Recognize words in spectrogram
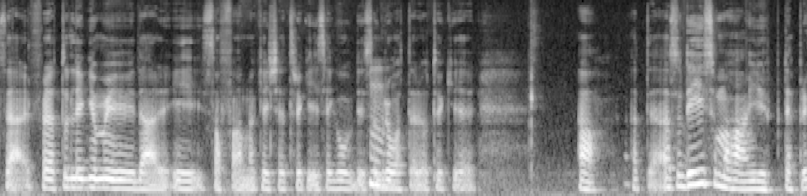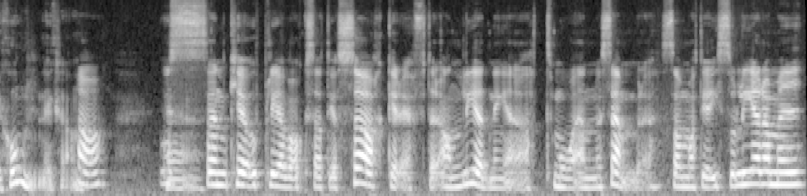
Så här, för att då ligger man ju där i soffan och kanske trycker i sig godis och Mm. gråter och tycker... Ja, att alltså det är som att ha en djup depression liksom. Ja. Och Eh. sen kan jag uppleva också att jag söker efter anledningar att må ännu sämre. Som att jag isolerar mig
